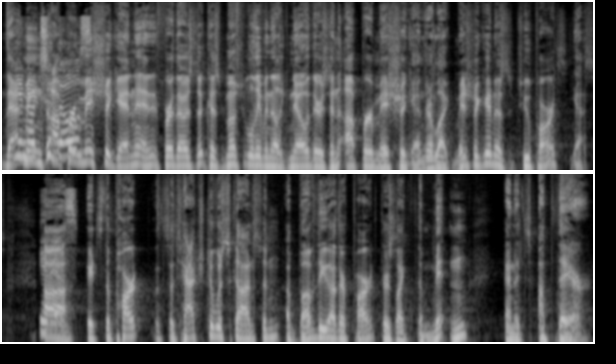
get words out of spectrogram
That You know, means Upper those- Michigan, and for those because most people even like know there's an Upper Michigan. They're like Michigan is two parts. Yes, It uh, is. It's the part that's attached to Wisconsin. Above the other part, there's like the mitten, and it's up there.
